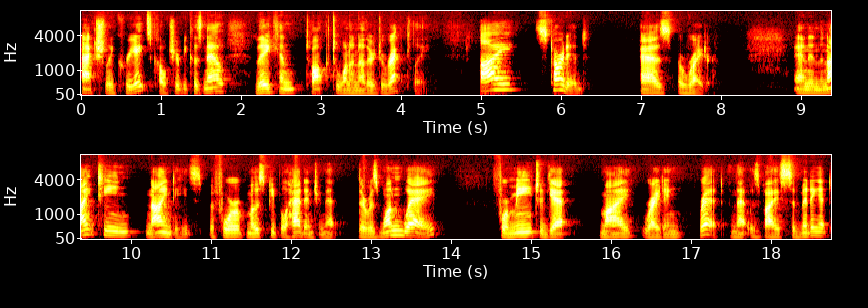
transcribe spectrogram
actually creates culture because now they can talk to one another directly. I started as a writer. And in the 1990s, before most people had internet, there was one way for me to get my writing read, and that was by submitting it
